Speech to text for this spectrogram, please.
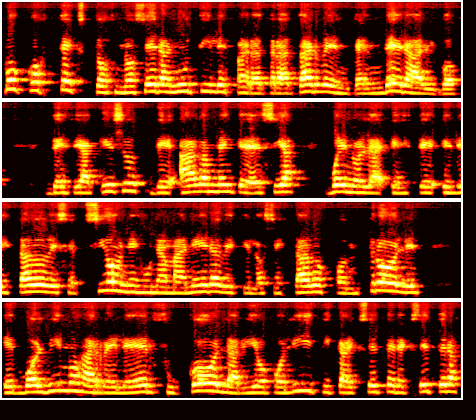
pocos textos nos eran útiles para tratar de entender algo. Desde aquellos de Agamben que decía, bueno, la, este, el estado de excepción es una manera de que los estados controlen, eh, volvimos a releer Foucault, la biopolítica, etcétera, etcétera,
